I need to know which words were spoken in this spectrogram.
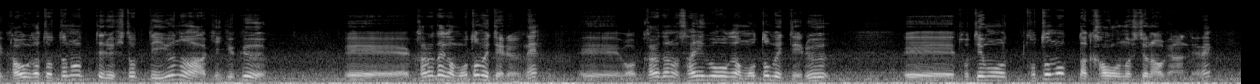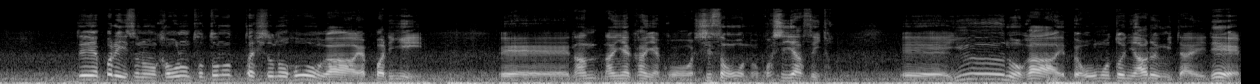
えー顔が整ってる人っていうのは結局、えー体が求めてるね、えー体の細胞が求めてる、えーとても整った顔の人なわけなんだよね。で、やっぱりその顔の整った人の方が、やっぱり、えーなん、なんやかんやこう、子孫を残しやすいと、えーいうのが、やっぱり大元にあるみたいで、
